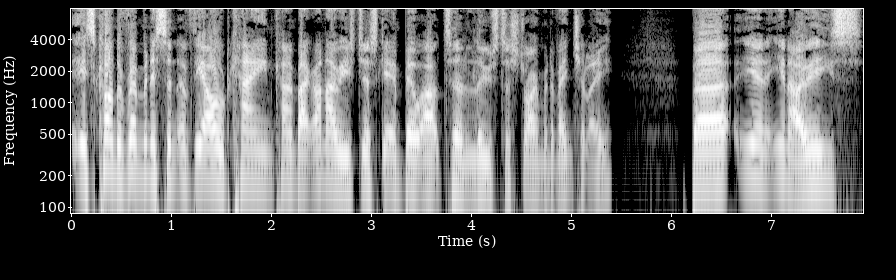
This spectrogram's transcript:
it's kind of reminiscent of the old Kane coming back. I know he's just getting built up to lose to Strowman eventually. But, you know, you know he's...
